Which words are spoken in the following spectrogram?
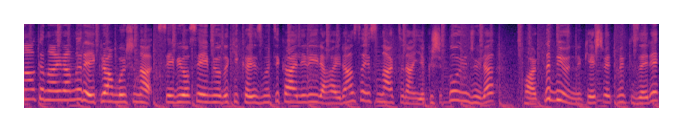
Alkan hayranları ekran başına seviyor sevmiyordaki karizmatik halleriyle hayran sayısını arttıran yakışıklı oyuncuyla farklı bir yönünü keşfetmek üzere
